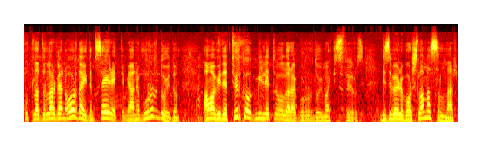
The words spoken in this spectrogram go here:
kutladılar. Ben oradaydım, seyrettim. Yani gurur duydum. Ama bir de Türk milleti olarak gurur duymak istiyoruz. Bizi böyle boşlamasınlar.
